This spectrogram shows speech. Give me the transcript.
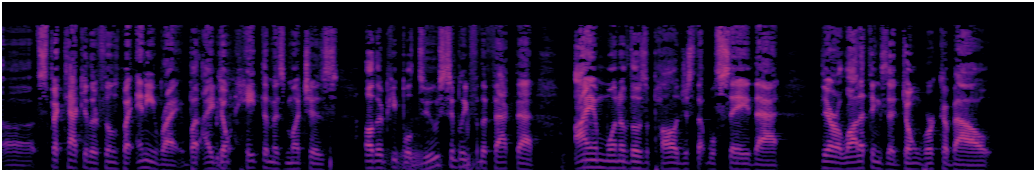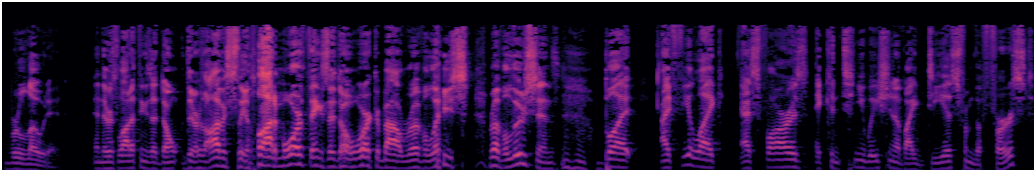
uh, spectacular films by any right, but I don't hate them as much as other people do, simply for the fact that I am one of those apologists that will say that there are a lot of things that don't work about Reloaded. And there's a lot of things that don't. There's obviously a lot more things that don't work about Revelation, Revolutions. But I feel like as far as a continuation of ideas from the first,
